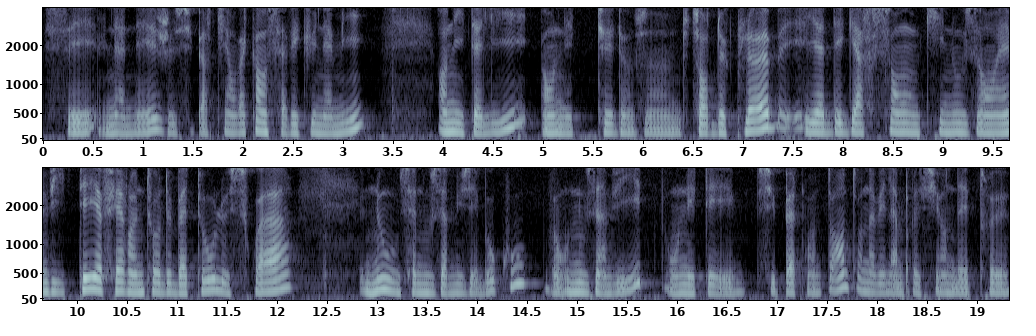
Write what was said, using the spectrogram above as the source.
C'est une année, je suis partie en vacances avec une amie en Italie. On était dans une sorte de club. Il y a des garçons qui nous ont invités à faire un tour de bateau le soir. Nous, ça nous amusait beaucoup. On nous invite, on était super contentes. On avait l'impression d'être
